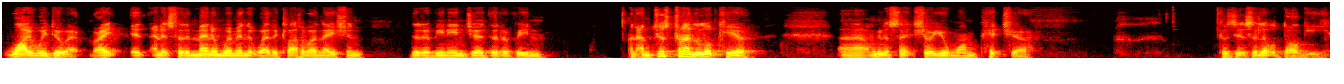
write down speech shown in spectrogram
why we do it, right? It, and it's for the men and women that wear the cloth of our nation that have been injured, that have been, and I'm just trying to look here. Uh, I'm going to show you one picture. because it's a little doggy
